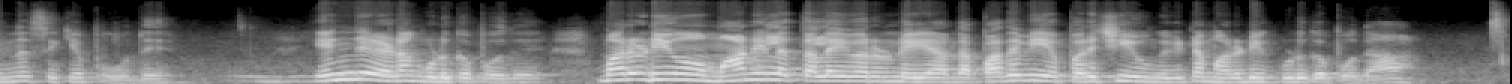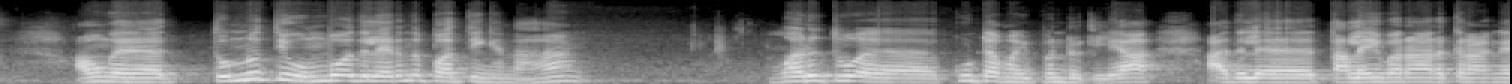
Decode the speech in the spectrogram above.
என்ன செய்ய போகுது? எங்கே இடம் கொடுக்க போகுது? மறுபடியும் மாநில தலைவருடைய அந்த பதவியை பறித்து இவங்கக்கிட்ட மறுபடியும் கொடுக்க போதா? அவங்க தொண்ணூற்றி ஒம்போதுலேருந்து பார்த்தீங்கன்னா மருத்துவ கூட்டமைப்புன்னு இருக்கு இல்லையா? அதில் தலைவராக இருக்கிறாங்க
